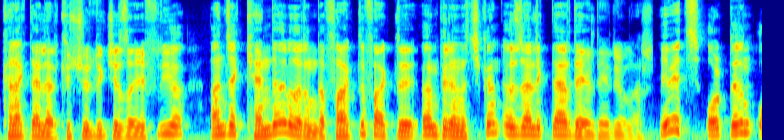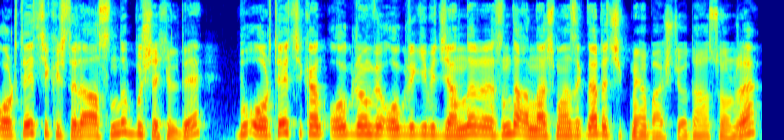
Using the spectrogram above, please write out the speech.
Karakterler küçüldükçe zayıflıyor ancak kendi aralarında farklı farklı ön plana çıkan özellikler de elde ediyorlar. Evet, orkların ortaya çıkışları aslında bu şekilde. Bu ortaya çıkan Ogron ve Ogre gibi canlılar arasında anlaşmazlıklar da çıkmaya başlıyor daha sonra.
